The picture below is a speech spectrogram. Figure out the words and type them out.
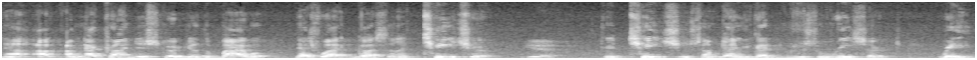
Now, I- I'm not trying to discourage you of the Bible. That's why God sent a teacher Yeah. to teach you. Sometimes you got to do some research. Read.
